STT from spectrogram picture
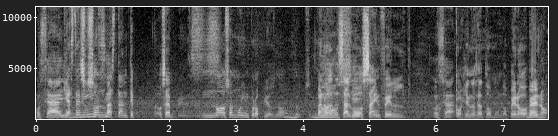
O sea, hay Que hasta esos son bastante, o sea, no son muy impropios, ¿no? No, Bueno, salvo sí. Seinfeld O sea, cogiéndose a todo mundo, pero bueno,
